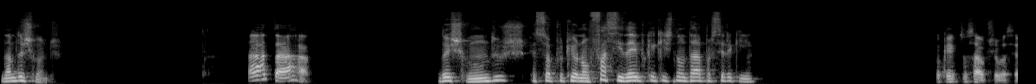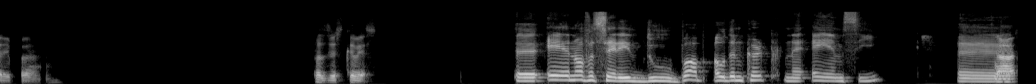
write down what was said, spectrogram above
Dá-me dois segundos. Ah, tá. Dois segundos. É só porque eu não faço ideia porque é que isto não está a aparecer aqui. O que é que tu sabes sobre a série para, para dizer de cabeça? Uh, é a nova série do Bob Odenkirk na AMC. Uh, Ah,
